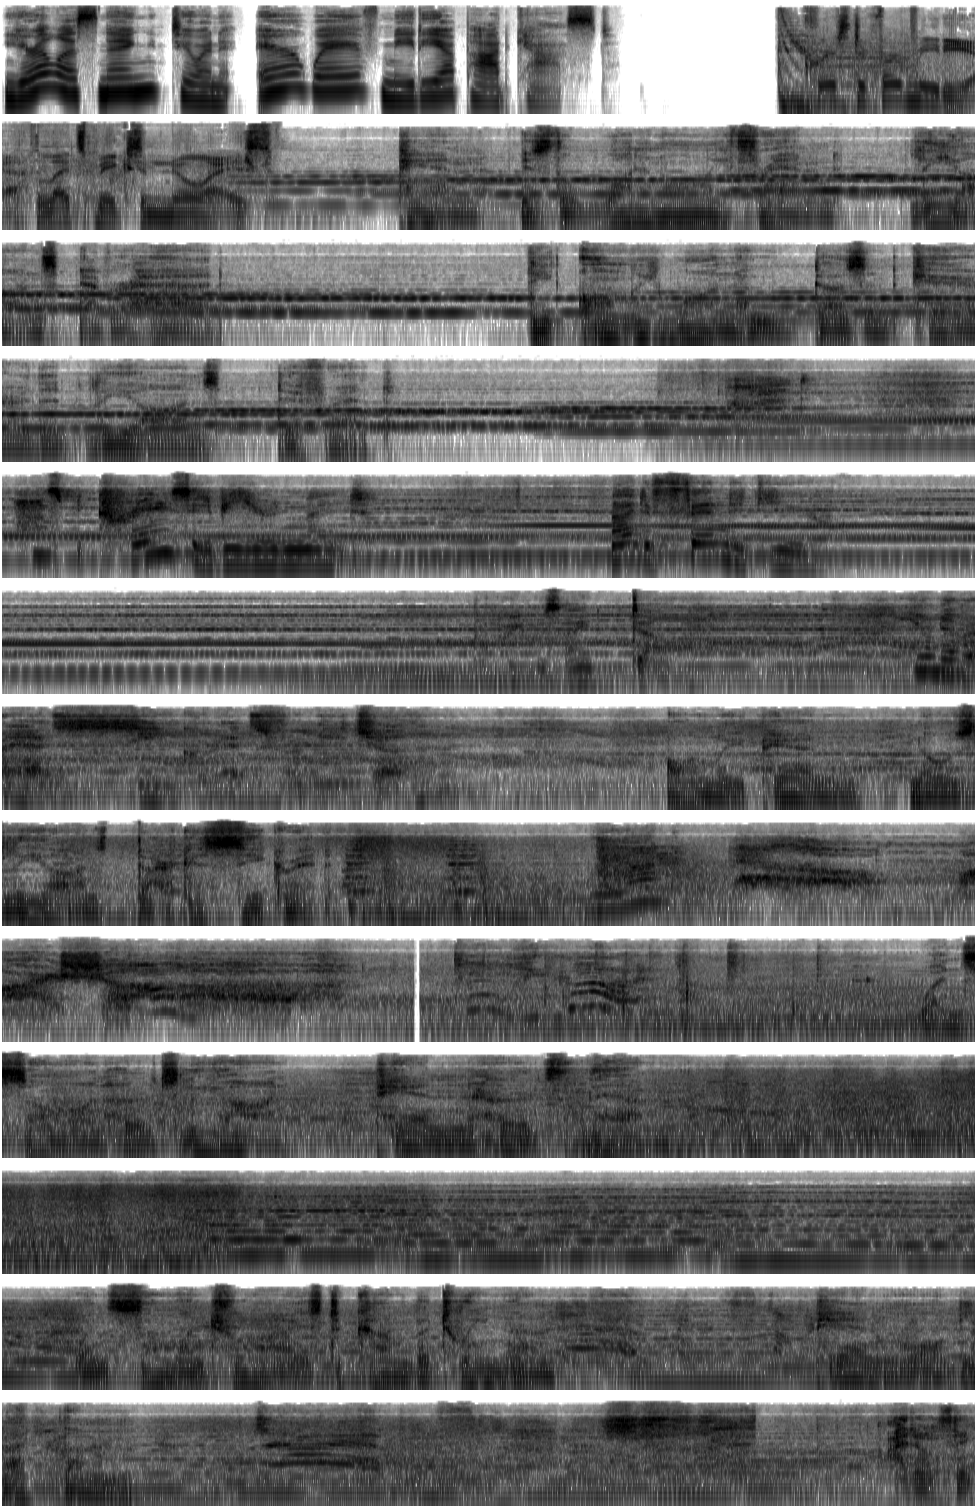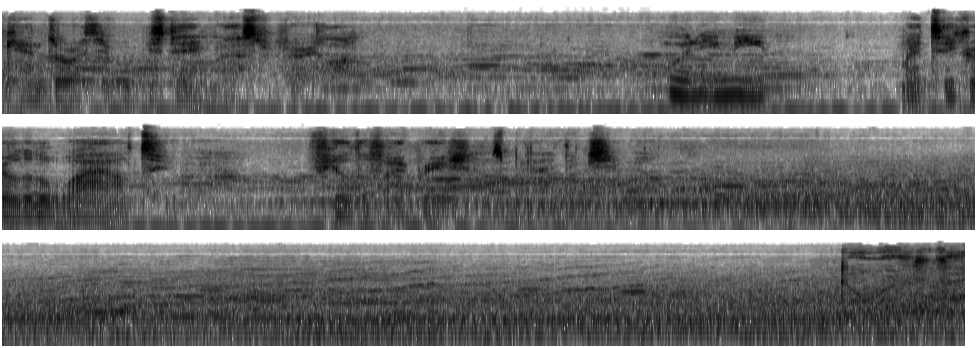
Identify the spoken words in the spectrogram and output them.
You're listening to an Airwave Media Podcast. Christopher Media, let's make some noise. Pin is the one and only friend Leon's ever had. The only one who doesn't care that Leon's different. God, it must be crazy to be here tonight. I defended you. Boy, was I dumb. You never had secrets from each other. Only Pin knows Leon's darkest secret. Leon? Hello, Marsha. Oh my god. When someone hurts Leon, Pin hurts them. When someone tries to come between them, Pin won't let them. I don't think Aunt Dorothy will be staying with us for very long. What do you mean? Might take her a little while to uh, feel the vibrations, but I think she will. Dorothy.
